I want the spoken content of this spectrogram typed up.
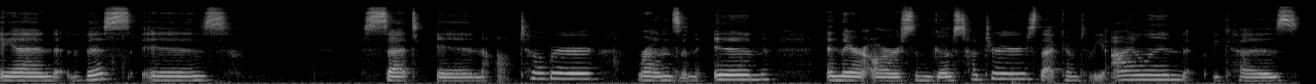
And this is set in October, runs an inn, and there are some ghost hunters that come to the island because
